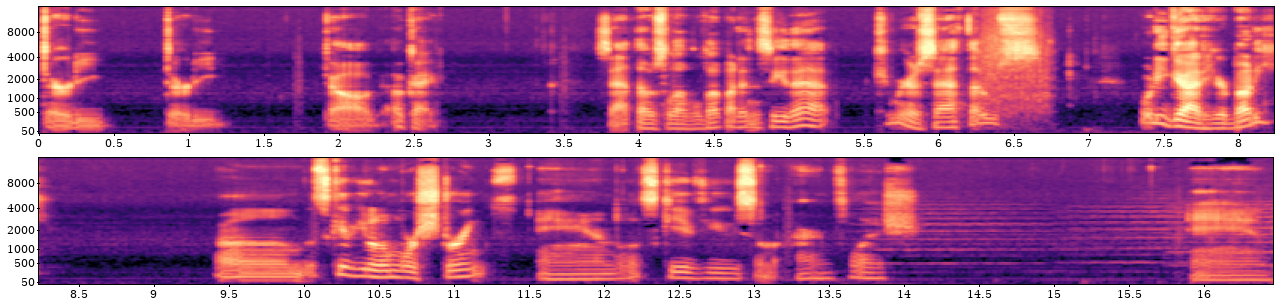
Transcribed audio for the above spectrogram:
dirty, dirty dog. Okay. Sathos leveled up. I didn't see that. Come here, Sathos. What do you got here, buddy? Um, let's give you a little more strength, and let's give you some iron flesh. And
